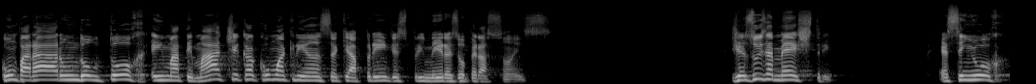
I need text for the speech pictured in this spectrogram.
comparar um doutor em matemática com uma criança que aprende as primeiras operações. Jesus é mestre, é Senhor,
